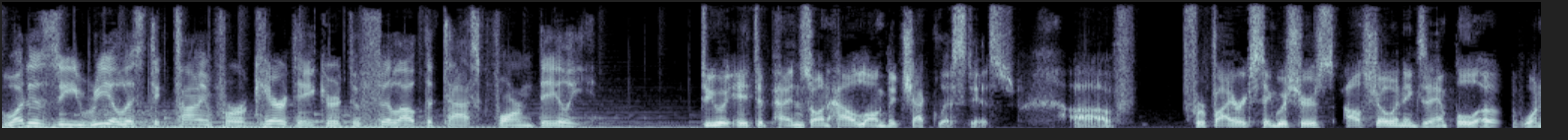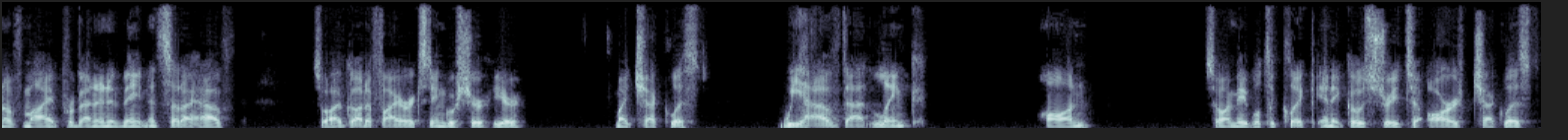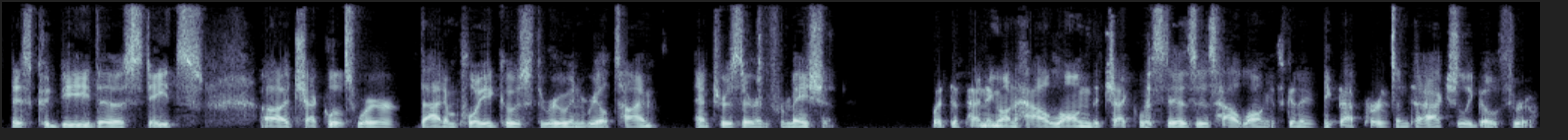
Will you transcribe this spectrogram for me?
what is the realistic time for a caretaker to fill out the task form daily? Do it depends on how long the checklist is. Uh, for fire extinguishers, I'll show an example of one of my preventative maintenance that I have. So I've got a fire extinguisher here, my checklist. We have that link on. So I'm able to click and it goes straight to our checklist. This could be the state's uh, checklist where that employee goes through in real time, enters their information. But depending on how long the checklist is, is how long it's going to take that person to actually go through.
